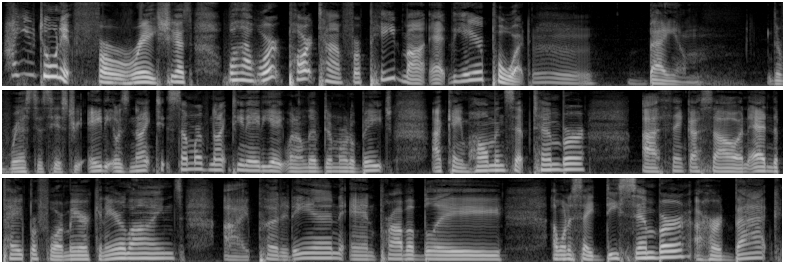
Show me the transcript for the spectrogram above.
How you doing it for free? She goes, "Well, I work part time for Piedmont at the airport." Mm. Bam. The rest is history. Eighty. It was 19, summer of 1988 when I lived in Myrtle Beach. I came home in September. I think I saw an ad in the paper for American Airlines. I put it in, and probably I want to say December. I heard back.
